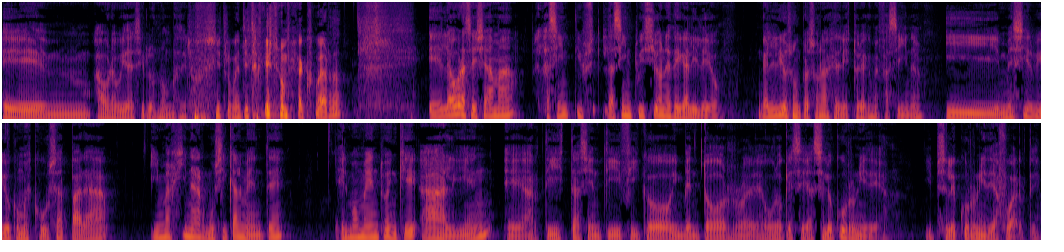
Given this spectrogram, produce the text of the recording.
Eh, ahora voy a decir los nombres de los instrumentistas que no me acuerdo. Eh, la obra se llama Las, intuiciones de Galileo. Galileo es un personaje de la historia que me fascina y me sirvió como excusa para imaginar musicalmente el momento en que a alguien, eh, artista, científico, inventor o lo que sea, se le ocurre una idea y se le ocurre una idea fuerte.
